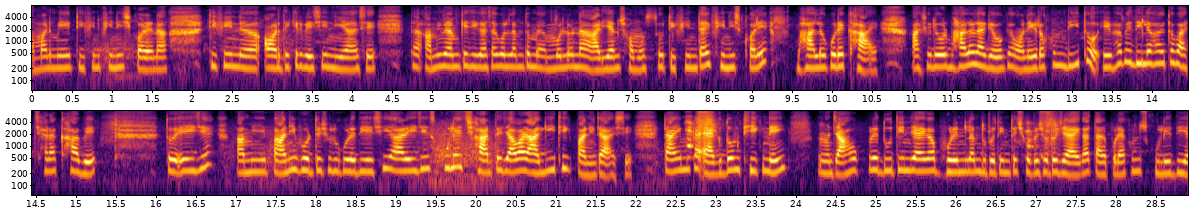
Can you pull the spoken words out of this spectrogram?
আমার মেয়ে টিফিন ফিনিশ করে না। টিফিন অর্ধেকের বেশি নিয়ে আসে। তা আমি ম্যামকে জিজ্ঞাসা করলাম, তো ম্যাম বলল, না, আরিয়ান সমস্ত টিফিনটাই ফিনিশ করে, ভালো করে খায়। আসলে ওর ভালো লাগে, ওকে অনেক রকম দিই তো। এভাবে দিলে হয়তো বাচ্চারা খাবে। তো এই যে আমি পানি ভরতে শুরু করে দিয়েছি আর এই যে স্কুলে ছাড়তে যাওয়ার আগেই ঠিক পানিটা আসে। টাইমটা একদম ঠিক নেই। যা হোক করে দু তিন জায়গা ভরে নিলাম, দুটো তিনটে ছোট ছোট জায়গা, তারপরে এখন স্কুলে দিয়ে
